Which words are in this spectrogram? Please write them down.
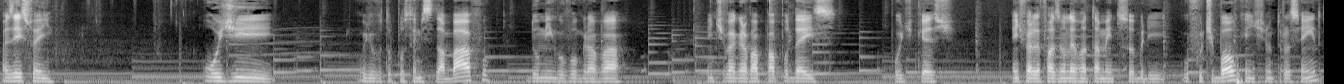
Mas é isso aí. Hoje. Hoje eu vou tô postando esse desabafo. Domingo eu vou gravar. A gente vai gravar Papo 10 podcast. A gente vai fazer um levantamento sobre o futebol, que a gente não trouxe ainda.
